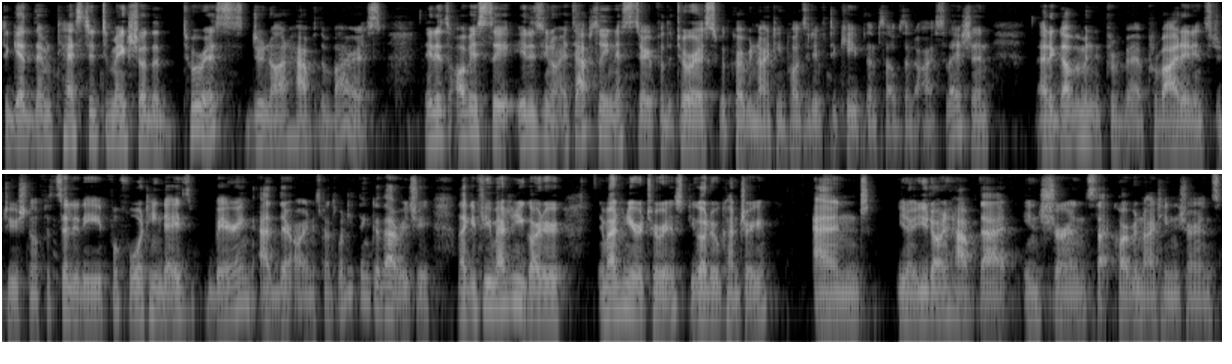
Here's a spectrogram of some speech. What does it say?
to get them tested to make sure that tourists do not have the virus. It is obviously, it is, you know, it's absolutely necessary for the tourists with COVID 19 positive to keep themselves in isolation at a government prov- provided institutional facility for 14 days, bearing at their own expense. What do you think of that, Richie? Like, if you imagine you go to, imagine you're a tourist, you go to a country, and you know you don't have that insurance that covid-19 insurance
